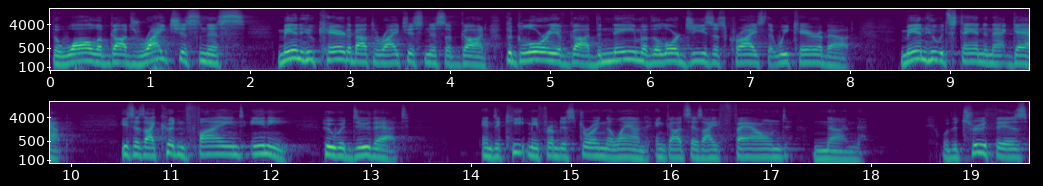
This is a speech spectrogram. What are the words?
the wall of God's righteousness. Men who cared about the righteousness of God, the glory of God, the name of the Lord Jesus Christ that we care about. Men who would stand in that gap. He says, I couldn't find any who would do that and to keep me from destroying the land. And God says, I found none. Well, the truth is,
